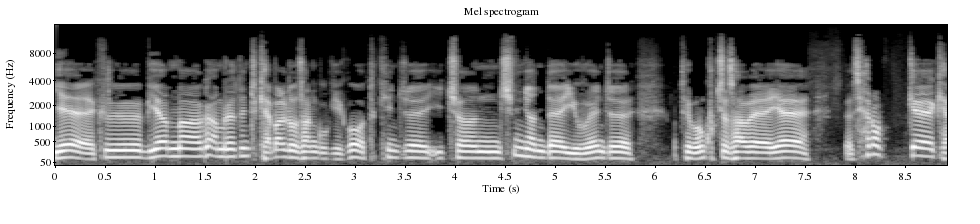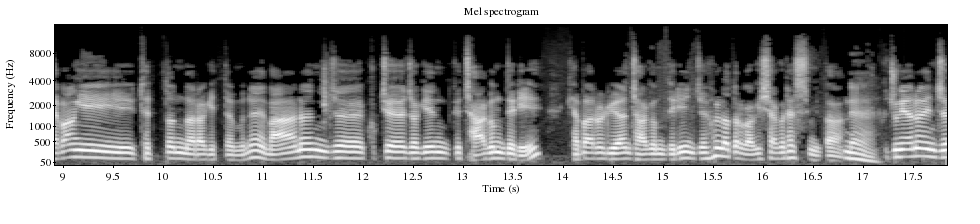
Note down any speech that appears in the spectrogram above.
예, 그 미얀마가 아무래도 이제 개발도상국이고 특히 이제 2010년대 이후에 이제 어떻게 보면 국제사회에 새롭게 개방이 됐던 나라기 때문에 많은 이제 국제적인 그 자금들이 개발을 위한 자금들이 이제 흘러 들어가기 시작을 했습니다. 네. 그 중에는 이제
